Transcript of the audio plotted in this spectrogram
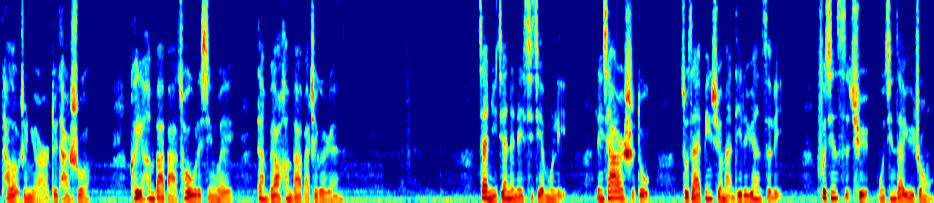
他搂着女儿对她说：“可以恨爸爸错误的行为，但不要恨爸爸这个人。”在女监的那期节目里，零下二十度。坐在冰雪满地的院子里，父亲死去，母亲在狱中。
